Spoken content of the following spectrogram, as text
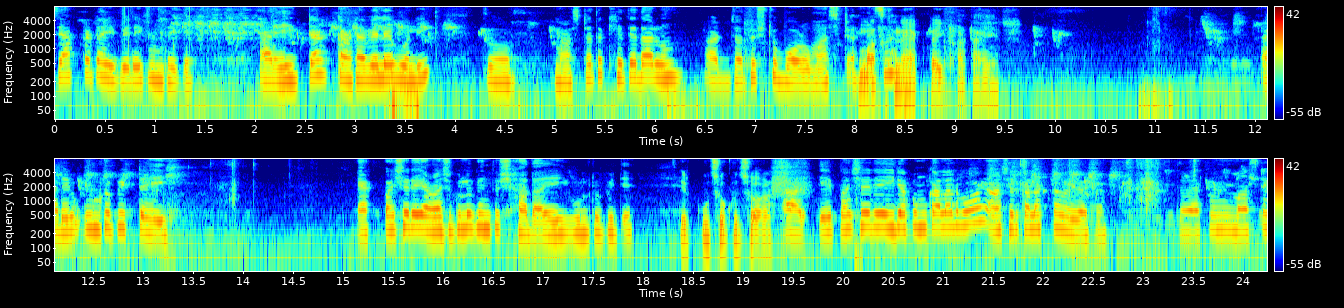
চ্যাপটা টাইপের এইখান থেকে। আর এইটা কাঁটা বেলে বলি তো মাছটা তো খেতে দারুণ আর যথেষ্ট বড় মাছটা। মাঝখানে একটাই কাঁটা এর। আর এর উল্টো পিঠটা এই। এক পাশের এই আঁশগুলো কিন্তু সাদা এই উল্টো পিঠে। এর কুচো কুচো আস আর এ পাশের এইরকম কালার হয় আঁশের কালারটাও এরকম তো এখন মাছটা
